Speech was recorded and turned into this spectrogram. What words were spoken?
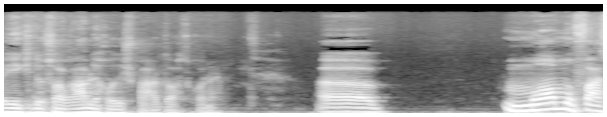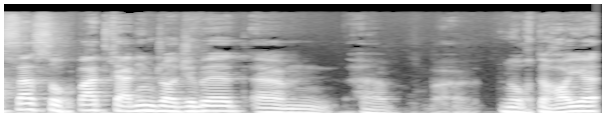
یا یکی دو سال قبل خودش پرداخت کنه. ما مفصل صحبت کردیم راجع به نقطه های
